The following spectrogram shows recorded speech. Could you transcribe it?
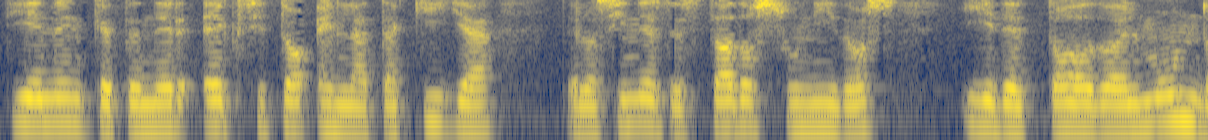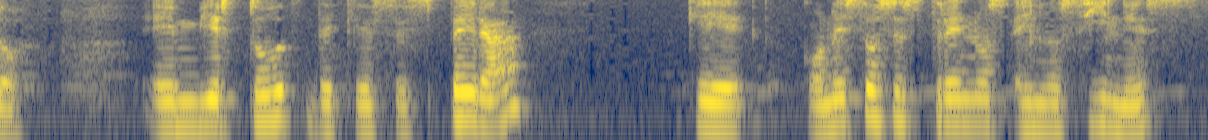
tienen que tener éxito en la taquilla de los cines de Estados Unidos y de todo el mundo, en virtud de que se espera que con estos estrenos en los cines,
